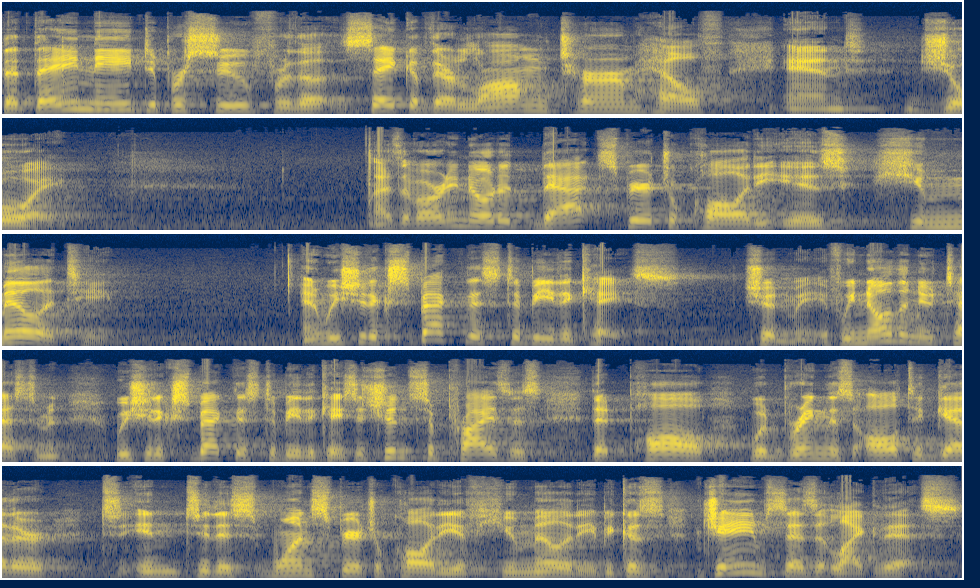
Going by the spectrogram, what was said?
that they need to pursue for the sake of their long term health and joy. As I've already noted, that spiritual quality is humility. And we should expect this to be the case, shouldn't we? If we know the New Testament, we should expect this to be the case. It shouldn't surprise us that Paul would bring this all together to, into this one spiritual quality of humility, because James says it like this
